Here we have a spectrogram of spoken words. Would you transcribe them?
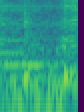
Ananda.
